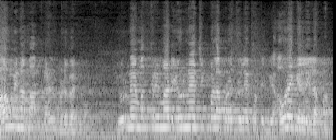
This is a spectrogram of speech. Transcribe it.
ಅಹಮಿನ ಮಾತುಗಳನ್ನ ಬಿಡಬೇಕು. ಇವ್ರನ್ನೇ ಮಂತ್ರಿ ಮಾಡಿ ಇವ್ರನ್ನೇ ಚಿಕ್ಕಬಳ್ಳಾಪುರ ಜಿಲ್ಲೆ ಕೊಟ್ಟಿದ್ವಿ. ಅವರೇ ಗೆಲ್ಲಿಲ್ಲ ಪಾಪ.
